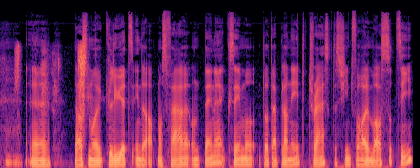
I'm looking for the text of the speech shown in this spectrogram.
äh, Das mal glüht in der Atmosphäre. Und dann sehen wir hier den Planet Trask. Das scheint vor allem Wasser zu sein.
